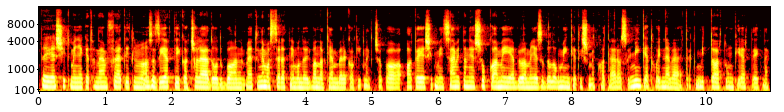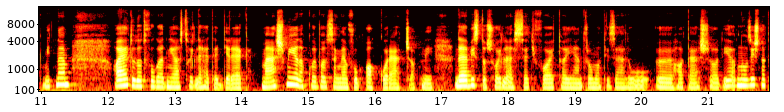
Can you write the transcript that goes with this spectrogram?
teljesítményeket, ha nem feltétlenül az az érték a családodban, mert nem azt szeretném mondani, hogy vannak emberek, akiknek csak a, a teljesítmény számítani, és sokkal mélyebbről megy ez a dolog, minket is meghatároz, hogy minket hogy neveltek, mit tartunk értéknek, mit nem. Ha el tudod fogadni azt, hogy lehet egy gyerek másmilyen, akkor valószínűleg nem fog akkor átcsapni. De biztos, hogy lesz egyfajta ilyen traumatizáló hatása a diagnózisnak.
